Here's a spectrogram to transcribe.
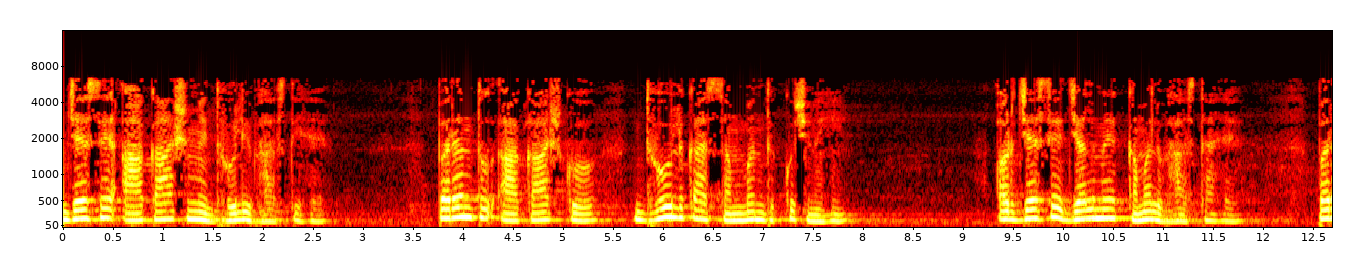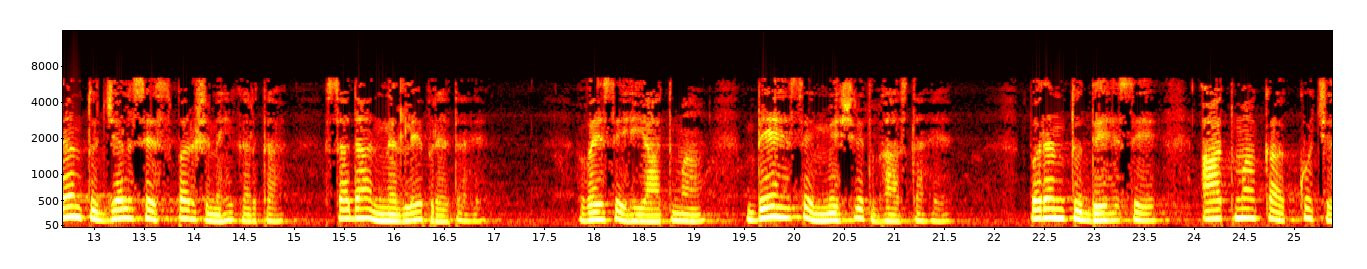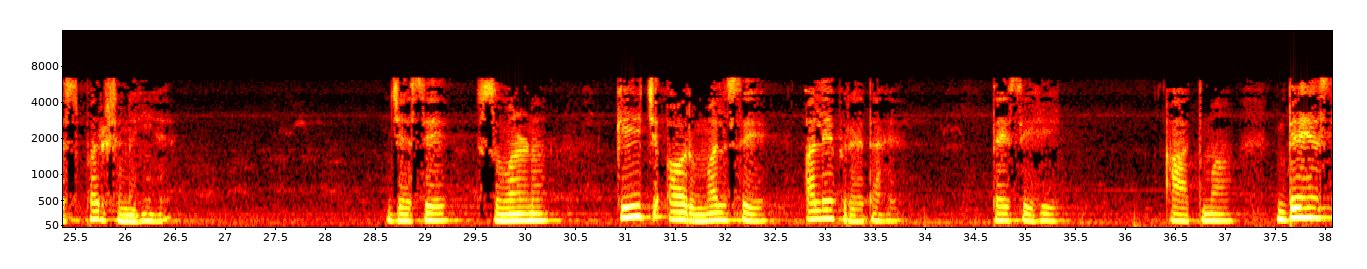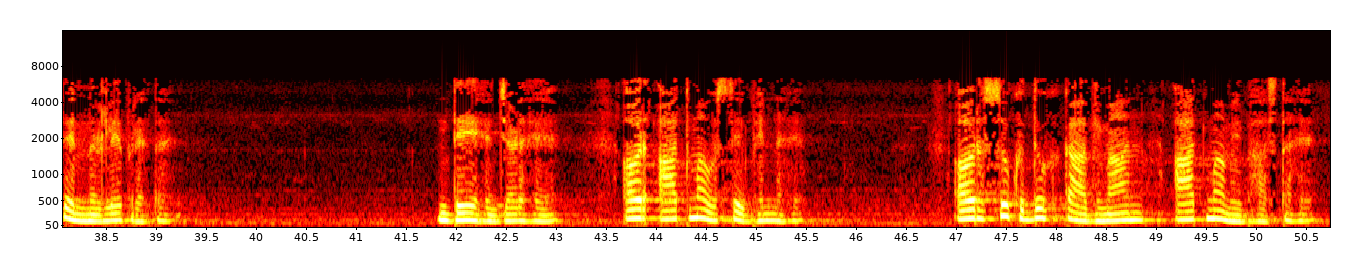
जैसे आकाश में धूली भासती है परंतु आकाश को धूल का संबंध कुछ नहीं। और जैसे जल में कमल भासता है, परंतु जल से स्पर्श नहीं करता, सदा निर्लेप रहता है। वैसे ही आत्मा देह से मिश्रित भासता है, परंतु देह से आत्मा का कुछ स्पर्श नहीं है। जैसे सुवर्ण, कीच और मल से अलेप रहता है। तैसे ही आत्मा देह से निर्लेप रहता है। देह जड़ है और आत्मा उससे भिन्न है और सुख दुख का अभिमान आत्मा में भासता है।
